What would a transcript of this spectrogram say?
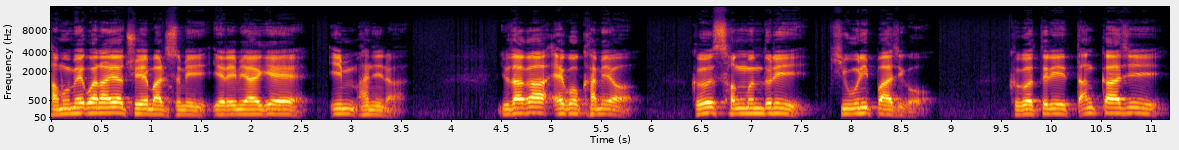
가뭄에 관하여 주의 말씀이 예레미야에게 임하니라 유다가 애곡하며 그 성문들이 기운이 빠지고 그것들이 땅까지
